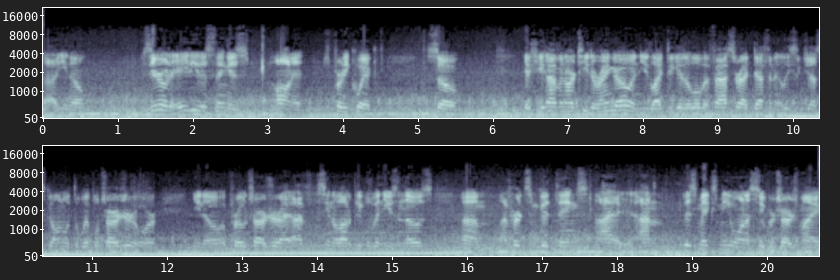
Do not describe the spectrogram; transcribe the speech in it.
uh, you know 0 to 80 this thing is on it. It's pretty quick. So if you have an RT Durango and you'd like to get a little bit faster I definitely suggest going with the Whipple charger or you know a Pro charger. I, have seen a lot of people been using those. Um, I've heard some good things. I I'm this makes me want to supercharge my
